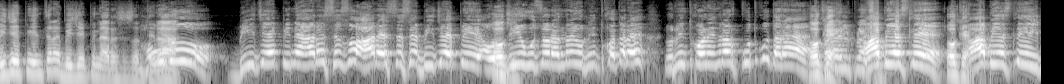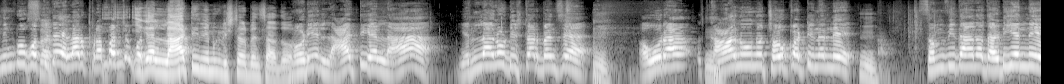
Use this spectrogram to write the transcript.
ಬಿಜೆಪಿ ಅಂತೀರಾ ಬಿಜೆಪಿ ಆರ್ ಎಸ್ ಎಸ್ ಅಂತೀರಾ? ಬಿಜೆಪಿನೇ R S S R S S BJP. ಜಿ ಹುಜೂರ್ ಅಂದ್ರೆ ಇವ್ರು ನಿಂತ್ಕೋತಾರೆ ಇವ್ರು ನಿಂತ್ಕೊಂಡಿದ್ರೆ ಅಂದ್ರೆ ಅವ್ರು ಕೂತ್ಕೋತಾರೆ. ಓಕೆ ಆಬ್ವಿಯಸ್ಲಿ ಓಕೆ ಆಬ್ವಿಯಸ್ಲಿ ನಿಮ್ಗೂ ಗೊತ್ತಿದೆ ಎಲ್ಲರೂ ಪ್ರಪಂಚ ಈಗ ಲಾಟಿ ನಿಮ್ಗೆ ಡಿಸ್ಟರ್ಬೆನ್ಸ್ ಅದು. ನೋಡಿ ಲಾಟಿ ಅಲ್ಲ ಎಲ್ಲಾನು ಡಿಸ್ಟರ್ಬೆನ್ಸ್ ಅವರ ಕಾನೂನು ಚೌಕಟ್ಟಿನಲ್ಲಿ ಸಂವಿಧಾನದ ಅಡಿಯಲ್ಲಿ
